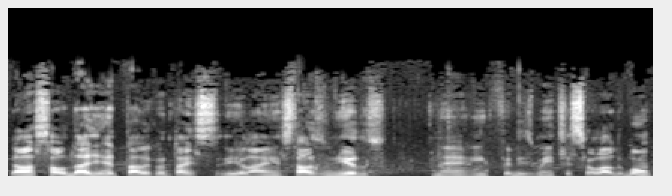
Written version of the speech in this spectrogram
Dá uma saudade retada quando tá lá nos Estados Unidos, né? Infelizmente esse é o lado bom.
